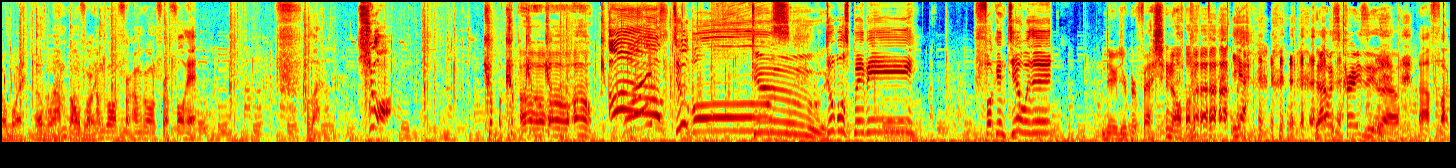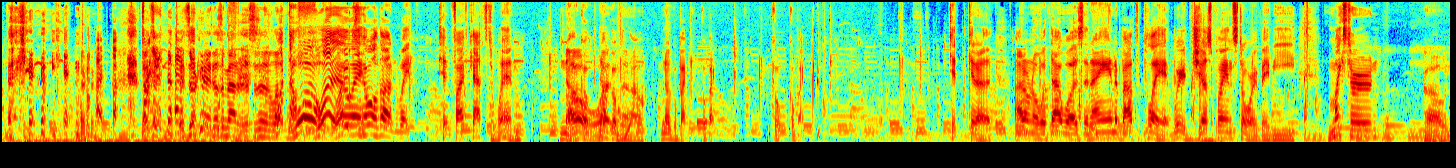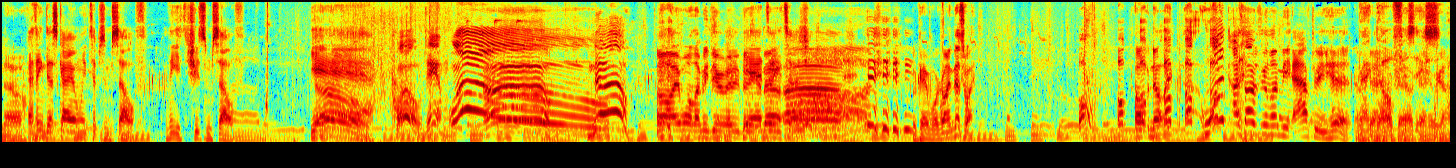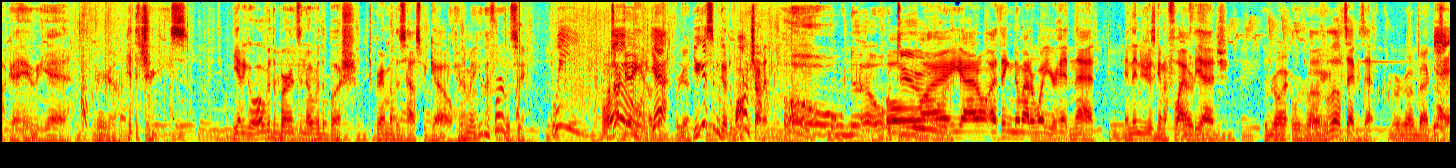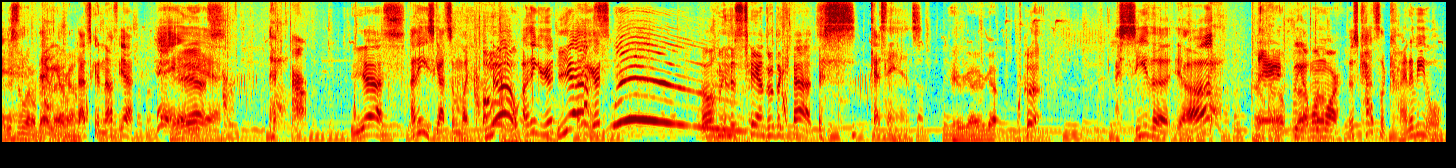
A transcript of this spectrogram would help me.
Oh boy. Oh boy. I'm going oh for. boy. I'm going for. I'm going for a full hit. Hold on. Sure. Come, come, Oh, come, come. oh, Oh, oh doubles! oh. Dude. Doubles, baby! Fucking deal with it! Dude, you're professional. Yeah. that was crazy though. oh, fuck. I can't even get my... It's okay. It doesn't matter. This isn't. Ele- What the Whoa! What? What? Wait, hold on. Wait. Tip five cats to win. No, Oh, go, no, go, No. no, go back. Go back. Go, go back. Get, get out of there. I don't know what that was, and I ain't about to play it. We're just playing story, baby. Mike's turn. Oh no. I think this guy only tips himself. I think he shoots himself. Yeah. Whoa, damn. Whoa! No! Oh, it won't let me do anything. Yeah, until No. you touch. Oh. okay, we're going this way. Oh, oh, Oh, oh, oh no! up, it- up, what? I thought it was gonna let me after he hit. Okay, Ragdoll okay, physics. Okay, here Okay, here we yeah. we go. Here we go. Hit the trees. You gotta go over the birds and over the bush. To grandmother's house we go. Can I make it that far? Let's see. Whee! Watch out, kitty. Okay, yeah. we're good. You get some good launch on it. Oh no, Oh, dude! I, yeah, I don't. I think no matter what, you're hitting that, and then you're just gonna fly off the edge. We're going. We're going. A going. little tappy tap. We're going back this way. Just a little bit. There we go. That's good enough. Yeah. Hell Yes. yeah. Yes. I think he's got some like. No! I think you're good. I think you're good. Oh, I'm in the stands with the cats. Cat stands. Here we go. Here we go. I see the. Yeah. Oh, there. oh, we got oh, one oh. more. Those cats look kind of evil.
